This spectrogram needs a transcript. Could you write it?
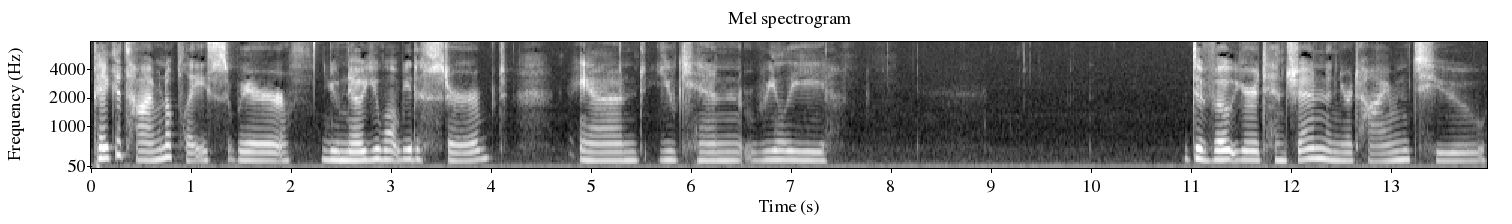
Pick a time and a place where you know you won't be disturbed and you can really devote your attention and your time to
